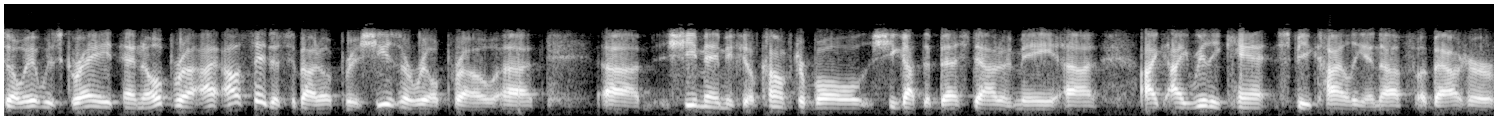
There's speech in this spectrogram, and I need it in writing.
so it was great. And Oprah, I, I'll say this about Oprah: she's a real pro. Uh, uh, she made me feel comfortable. She got the best out of me. Uh, I, I really can't speak highly enough about her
